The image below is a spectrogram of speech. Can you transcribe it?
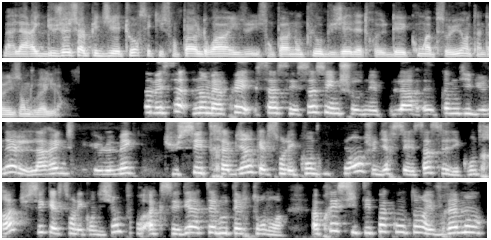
Bah, la règle du jeu sur le PGA Tour c'est qu'ils sont pas le droit ils, ils sont pas non plus obligés d'être des cons absolus en t'interdisant de jouer ailleurs. Non mais ça non mais après ça c'est ça c'est une chose. Mais là, comme dit Lionel la règle c'est que le mec tu sais très bien quelles sont les conditions. Je veux dire, ça, c'est des contrats. Tu sais quelles sont les conditions pour accéder à tel ou tel tournoi. Après, si t'es pas content et vraiment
